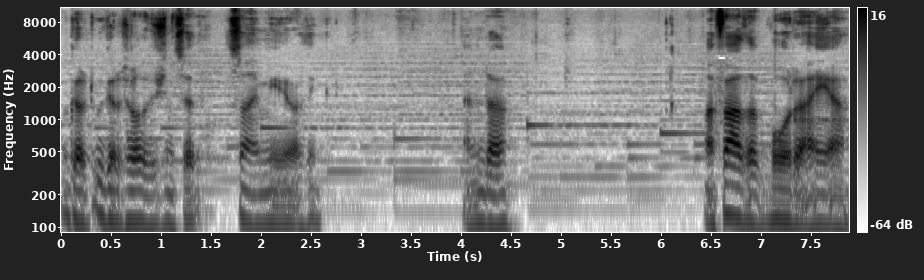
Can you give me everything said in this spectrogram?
we got we got a television set same year, I think. And uh, my father bought a uh,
